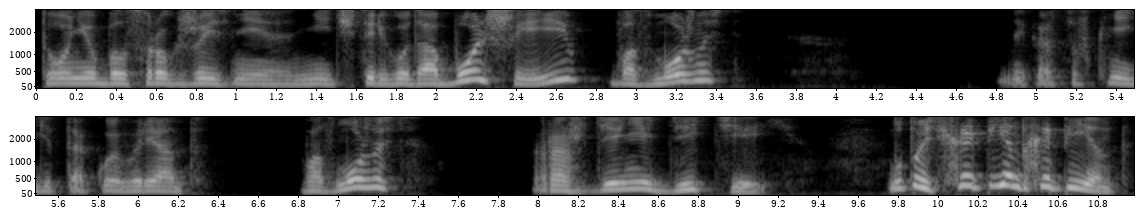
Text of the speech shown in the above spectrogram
то у нее был срок жизни не 4 года, а больше и возможность, мне кажется, в книге такой вариант, возможность рождения детей. Ну, то есть хэппи-энд, хэппи-энд.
